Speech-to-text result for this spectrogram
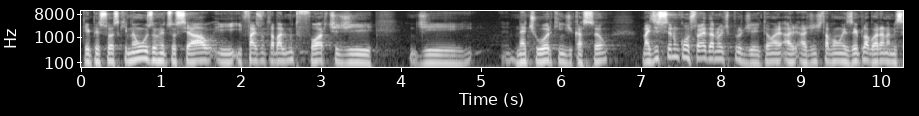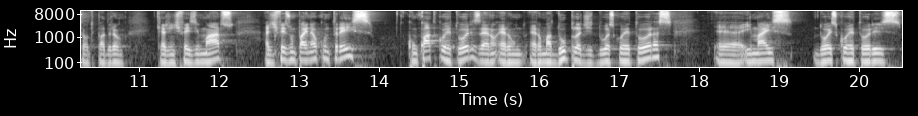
Tem pessoas que não usam rede social e, e faz um trabalho muito forte de, de network, indicação. Mas isso você não constrói da noite para o dia. Então a, a gente estava um exemplo agora na missão do padrão que a gente fez em março. A gente fez um painel com três, com quatro corretores. Era, era, um, era uma dupla de duas corretoras é, e mais dois corretores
